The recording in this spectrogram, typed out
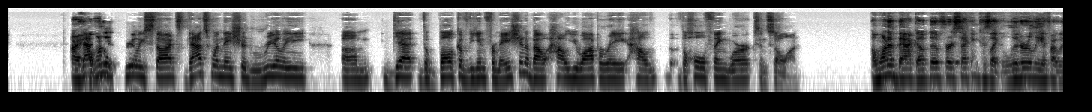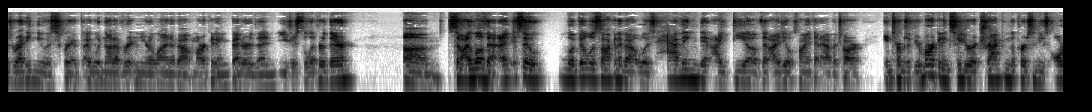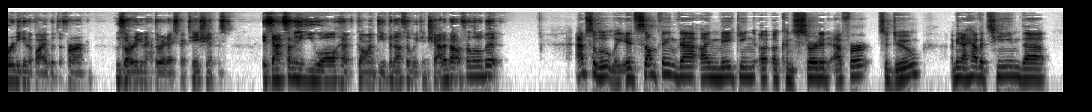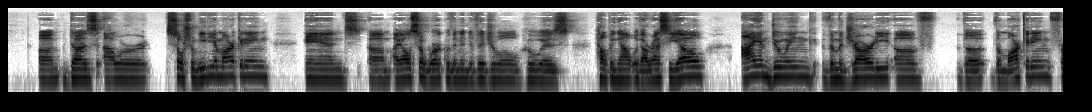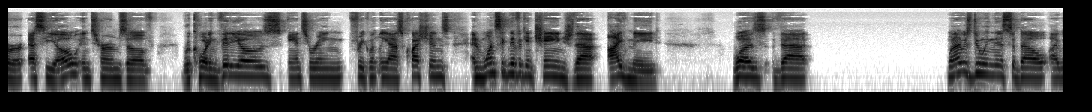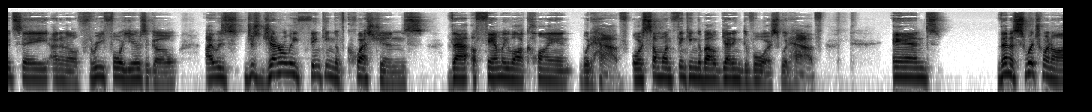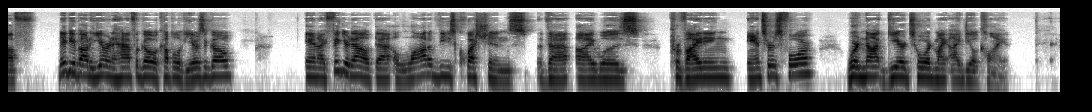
All right, that's when it really starts. That's when they should really um, get the bulk of the information about how you operate, how the whole thing works, and so on. I want to back up though for a second because, like, literally, if I was writing you a script, I would not have written your line about marketing better than you just delivered there. Um, so I love that. I, so what Bill was talking about was having that idea of that ideal client, that avatar in terms of your marketing. So you're attracting the person who's already going to vibe with the firm, who's already going to have the right expectations. Is that something that you all have gone deep enough that we can chat about for a little bit? Absolutely. It's something that I'm making a, a concerted effort to do. I mean, I have a team that um, does our social media marketing. And um, I also work with an individual who is helping out with our SEO. I am doing the majority of the the marketing for SEO in terms of recording videos, answering frequently asked questions. And one significant change that I've made was that when I was doing this about, I would say, I don't know, three, four years ago, I was just generally thinking of questions that a family law client would have or someone thinking about getting divorced would have. And then a switch went off maybe about a year and a half ago, a couple of years ago. And I figured out that a lot of these questions that I was providing answers for were not geared toward my ideal client.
